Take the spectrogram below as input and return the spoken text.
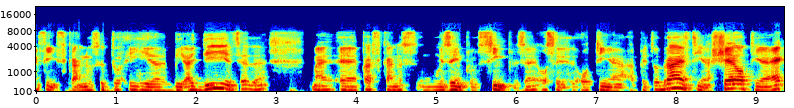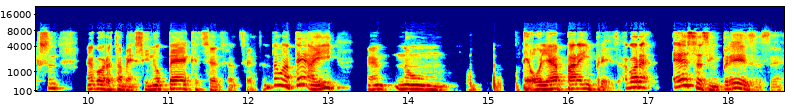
enfim, ficar no setor, e a BID, etc. Né? Mas, é, para ficar no, um exemplo simples, né? ou seja, ou tinha a Petrobras, tinha a Shell, tinha a Exxon, agora também Sinopec, etc, etc. Então, até aí, é, não é olhar para a empresa. Agora, essas empresas, é,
